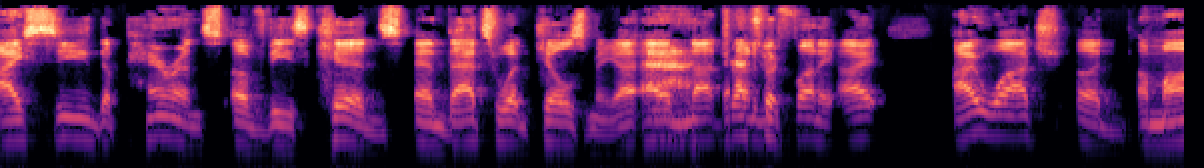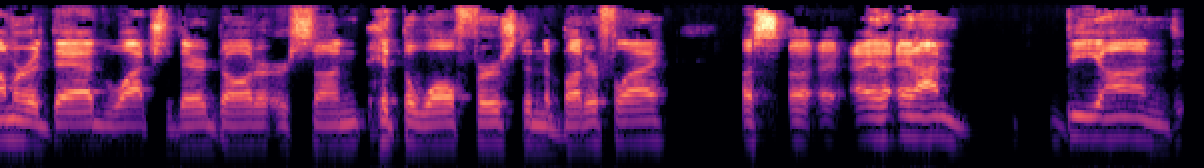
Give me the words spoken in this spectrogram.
I see the parents of these kids, and that's what kills me. I, am ah, not trying to be what... funny. I I watch a, a, mom or a dad watch their daughter or son hit the wall first in the butterfly, uh, uh, and I'm beyond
